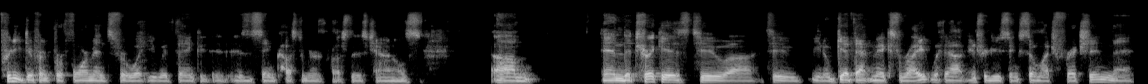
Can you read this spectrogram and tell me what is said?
pretty different performance for what you would think is the same customer across those channels. Um, and the trick is to uh, to you know get that mix right without introducing so much friction that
